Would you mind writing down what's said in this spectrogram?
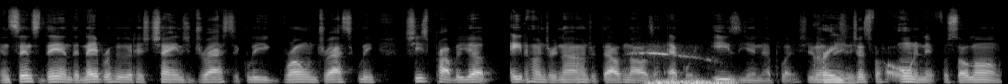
And since then, the neighborhood has changed drastically, grown drastically. She's probably up $800,000, $900,000 in equity, easy in that place. You know what I mean? Just for owning it for so long.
